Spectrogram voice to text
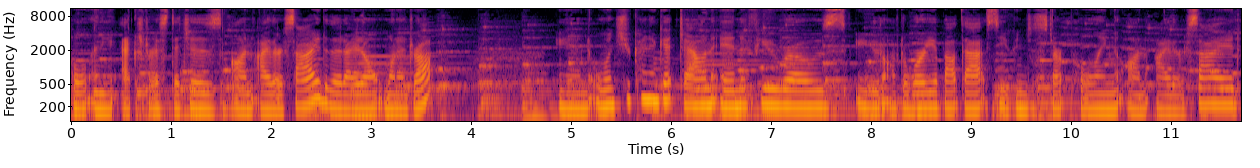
pull any extra stitches on either side that I don't want to drop. And once you kind of get down in a few rows, you don't have to worry about that. So you can just start pulling on either side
